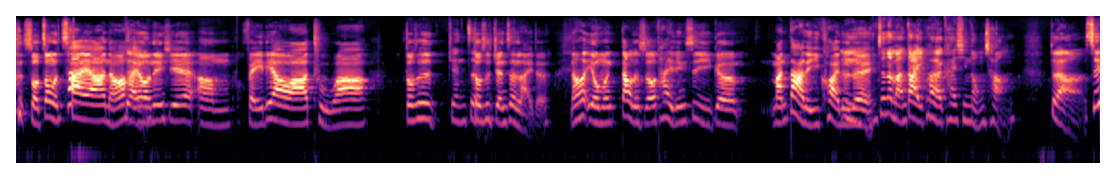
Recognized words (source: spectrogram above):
所种的菜啊，然后还有那些嗯肥料啊、土啊，都是捐赠，都是捐赠来的。然后我们到的时候，它已经是一个蛮大的一块，对不对？真的蛮大一块的开心农场。对啊，所以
